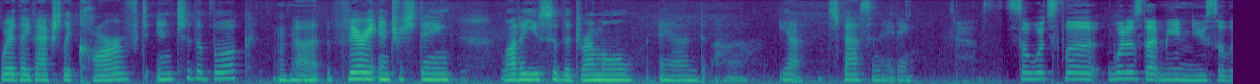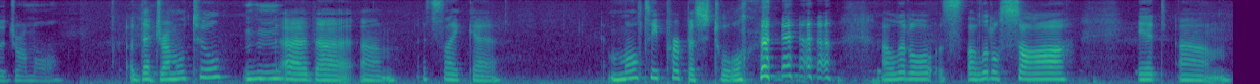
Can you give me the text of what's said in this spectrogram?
where they've actually carved into the book. Mhm. Uh, very interesting. A lot of use of the Dremel, and uh, yeah, it's fascinating. So what's the what does that mean? Use of the Dremel. The Dremel tool, Mhm. uh, the um, it's like a multi-purpose tool. a little a little saw. It um,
